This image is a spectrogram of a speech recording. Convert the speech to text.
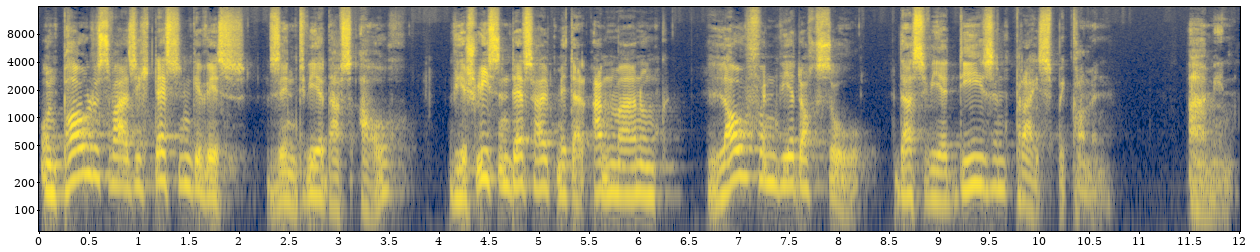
Und Paulus war sich dessen gewiss. Sind wir das auch? Wir schließen deshalb mit der Anmahnung, laufen wir doch so, dass wir diesen Preis bekommen. Amen.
